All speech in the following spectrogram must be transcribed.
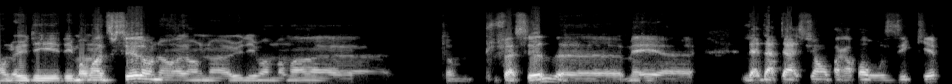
on a eu des, des, moments difficiles, on a, on a eu des moments euh, comme plus faciles, mais l'adaptation par rapport aux équipes,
